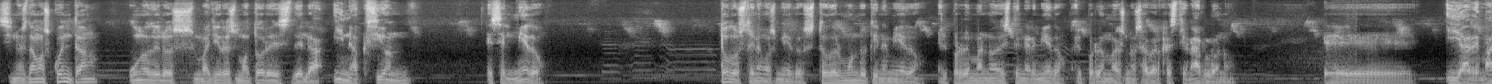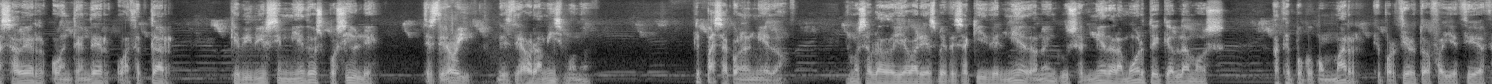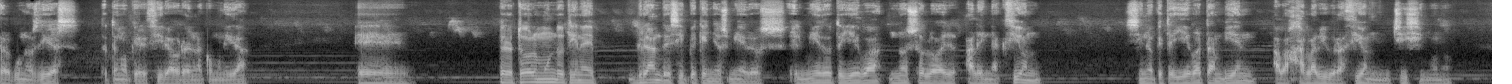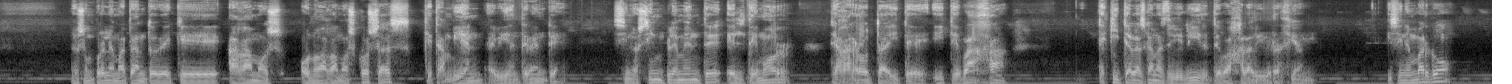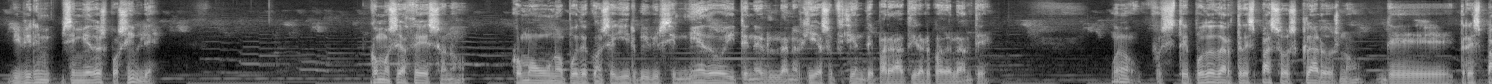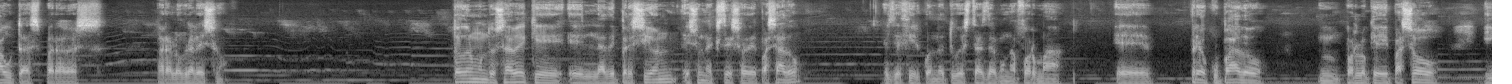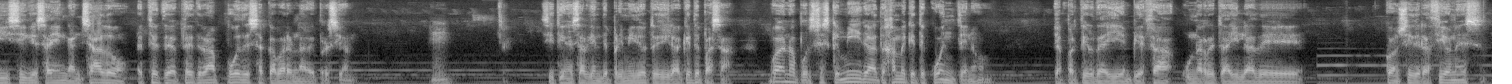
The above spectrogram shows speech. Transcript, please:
Si nos damos cuenta, uno de los mayores motores de la inacción es el miedo. Todos tenemos miedos, todo el mundo tiene miedo. El problema no es tener miedo, el problema es no saber gestionarlo, ¿no? Eh, y además saber o entender o aceptar que vivir sin miedo es posible, desde hoy, desde ahora mismo, ¿no? ¿Qué pasa con el miedo? Hemos hablado ya varias veces aquí del miedo, ¿no? Incluso el miedo a la muerte que hablamos hace poco con Mar, que por cierto ha fallecido hace algunos días, lo tengo que decir ahora en la comunidad. Eh, pero todo el mundo tiene grandes y pequeños miedos. El miedo te lleva no solo a la inacción, sino que te lleva también a bajar la vibración muchísimo, ¿no? Es un problema tanto de que hagamos o no hagamos cosas, que también, evidentemente, sino simplemente el temor te agarrota y te, y te baja, te quita las ganas de vivir, te baja la vibración. Y sin embargo, vivir sin miedo es posible. ¿Cómo se hace eso, no? ¿Cómo uno puede conseguir vivir sin miedo y tener la energía suficiente para tirar para adelante? Bueno, pues te puedo dar tres pasos claros, ¿no? De tres pautas para, para lograr eso. Todo el mundo sabe que eh, la depresión es un exceso de pasado, es decir, cuando tú estás de alguna forma eh, preocupado mm, por lo que pasó y sigues ahí enganchado, etcétera, etcétera, puedes acabar en la depresión. ¿Mm? Si tienes a alguien deprimido te dirá, ¿qué te pasa? Bueno, pues es que mira, déjame que te cuente, ¿no? Y a partir de ahí empieza una retaíla de consideraciones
